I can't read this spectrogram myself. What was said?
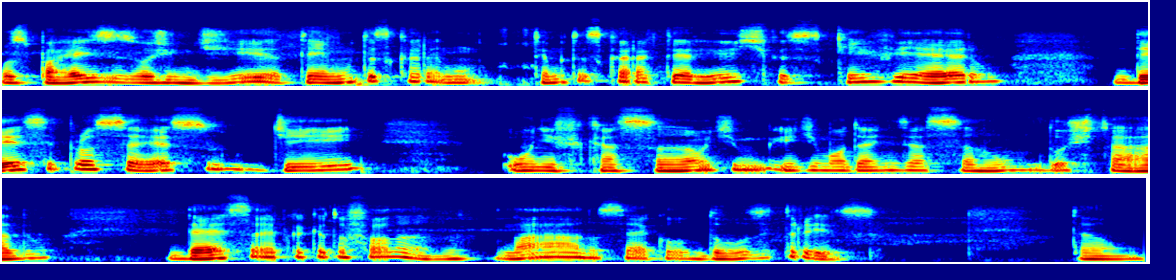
Os países hoje em dia têm muitas, têm muitas características que vieram desse processo de unificação e de, e de modernização do Estado dessa época que eu estou falando, lá no século XII e XIII. Então,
